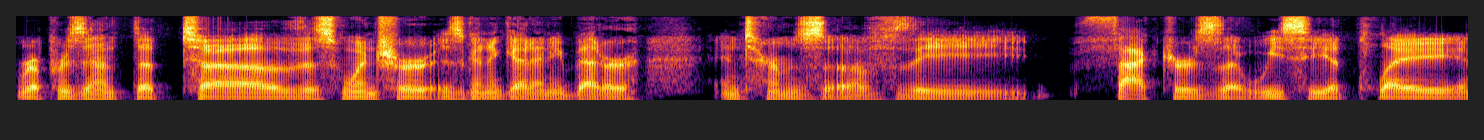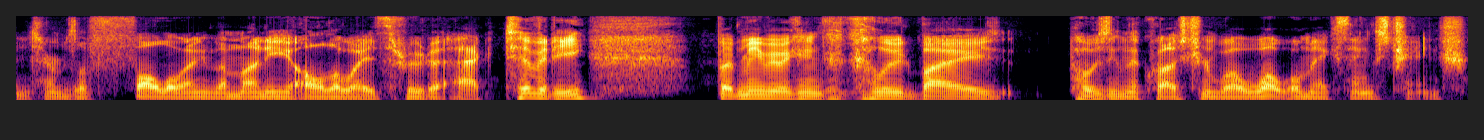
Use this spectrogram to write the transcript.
represent that uh, this winter is going to get any better in terms of the factors that we see at play in terms of following the money all the way through to activity. But maybe we can conclude by posing the question: Well, what will make things change?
